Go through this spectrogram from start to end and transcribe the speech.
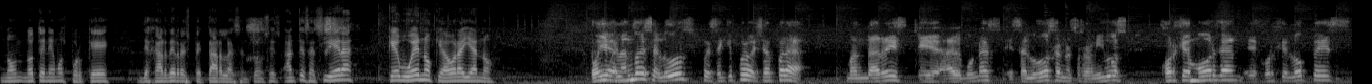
no, no tenemos por qué dejar de respetarlas. Entonces, antes así era, qué bueno que ahora ya no. Oye, hablando de saludos, pues hay que aprovechar para mandar este, algunos saludos a nuestros amigos Jorge Morgan, eh, Jorge López,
